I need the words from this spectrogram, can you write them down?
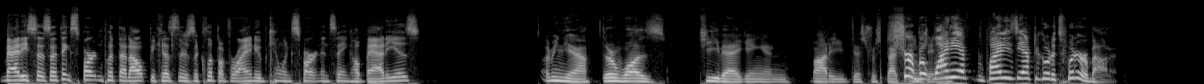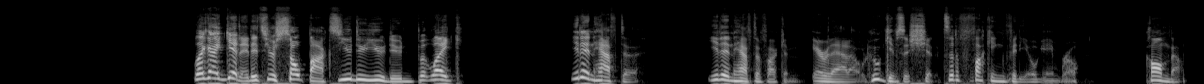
Maddie says, I think Spartan put that out because there's a clip of Ryanoob killing Spartan and saying how bad he is. I mean, yeah, there was teabagging and body disrespect. Sure, but why do you have? Why does he have to go to Twitter about it? Like, I get it. It's your soapbox. You do you, dude. But like, you didn't have to. You didn't have to fucking air that out. Who gives a shit? It's a fucking video game, bro. Calm down.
